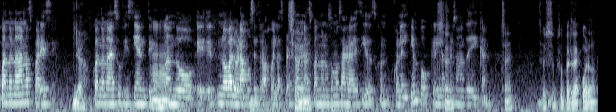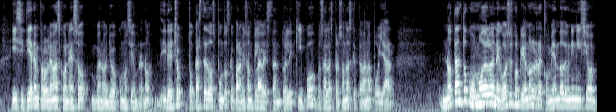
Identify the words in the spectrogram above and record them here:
cuando nada nos parece. Cuando nada es suficiente, cuando eh, eh, no valoramos el trabajo de las personas, cuando no somos agradecidos con, con el tiempo que las personas dedican. Sí. Estoy súper de acuerdo. Y si tienen problemas con eso, bueno, yo como siempre, ¿no? Y de hecho tocaste dos puntos que para mí son claves, tanto el equipo, o sea, las personas que te van a apoyar, no tanto como un modelo de negocios, porque yo no les recomiendo de un inicio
